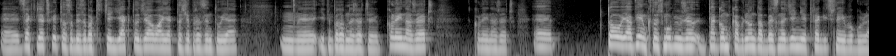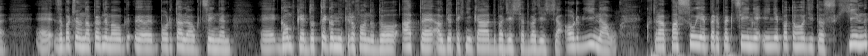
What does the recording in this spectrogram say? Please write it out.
E, Za chwileczkę to sobie zobaczycie, jak to działa, jak to się prezentuje mm, e, i tym podobne rzeczy. Kolejna rzecz, kolejna rzecz. e, To ja wiem, ktoś mówił, że ta gąbka wygląda beznadziejnie, tragicznie i w ogóle. Zobaczyłem na pewnym auk- portalu aukcyjnym gąbkę do tego mikrofonu, do AT Audiotechnika 2020, oryginał która pasuje perfekcyjnie i nie po to chodzi to z Chin,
